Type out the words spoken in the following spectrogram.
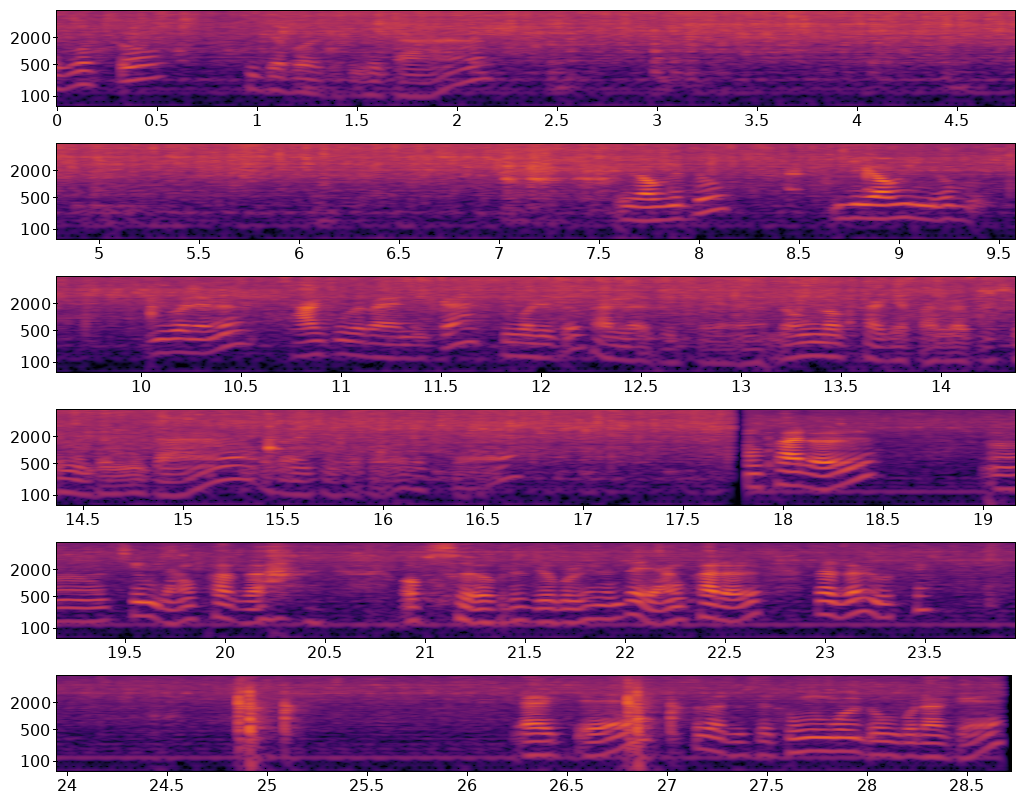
그리고 또 뒤집어줍니다. 여기도 이제 여기 요 이번에는 자구가 가니까 덩어리도 발라주세요. 넉넉하게 발라주시면 됩니다. 이런 식으로 이렇게 양파를 어, 지금 양파가 없어요. 그래서 이걸 했는데 양파를 하나를 이렇게 얇게 썰어주세요. 동글동글하게.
